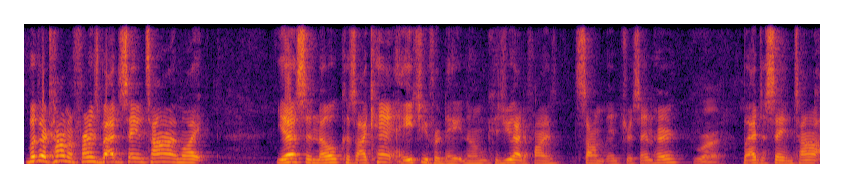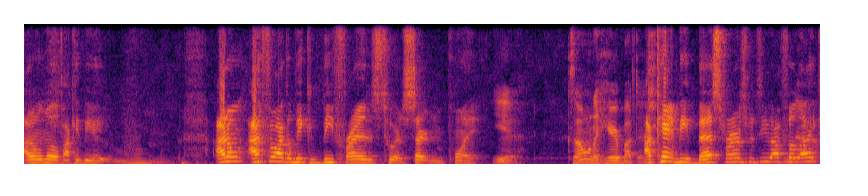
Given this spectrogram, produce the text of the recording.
But they're kind of friends, but at the same time, like, yes and no, because I can't hate you for dating them because you had to find some interest in her. Right. But at the same time, I don't know if I could be. I don't. I feel like we could be friends to a certain point. Yeah. Because I want to hear about that. I shit. can't be best friends with you. I feel Nah. like.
